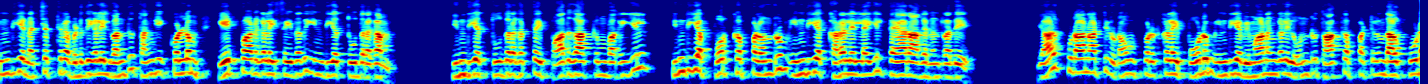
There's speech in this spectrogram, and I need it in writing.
இந்திய நட்சத்திர விடுதிகளில் வந்து தங்கிக் கொள்ளும் ஏற்பாடுகளை செய்தது இந்திய தூதரகம். இந்திய தூதரகத்தை பாதுகாக்கும் வகையில் இந்திய போர்க்கப்பல் ஒன்றும் இந்திய கடல் எல்லையில் தயாராக நின்றது. யாழ் குடாநாட்டில் உணவுப் பொருட்களை போடும் இந்திய விமானங்களில் ஒன்று தாக்கப்பட்டிருந்தால் கூட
